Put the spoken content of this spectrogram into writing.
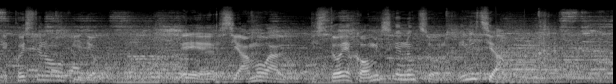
e questo è un nuovo video. E siamo a Pistoia Comics e non solo. Iniziamo!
